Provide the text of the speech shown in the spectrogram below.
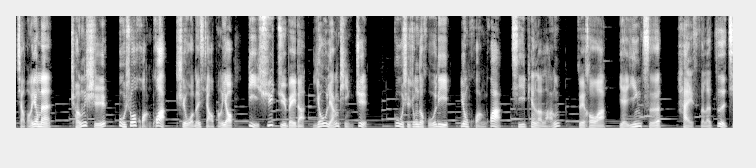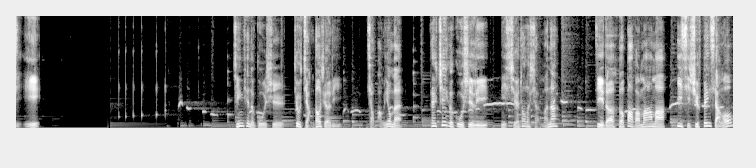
小朋友们，诚实不说谎话是我们小朋友必须具备的优良品质。故事中的狐狸用谎话欺骗了狼，最后啊，也因此害死了自己。今天的故事就讲到这里，小朋友们，在这个故事里。你学到了什么呢？记得和爸爸妈妈一起去分享哦。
